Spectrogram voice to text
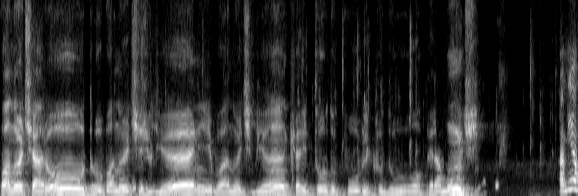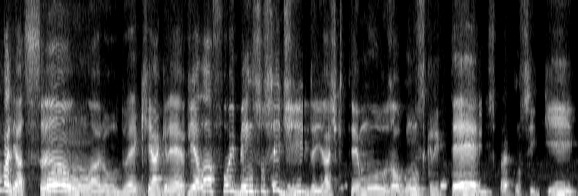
Boa noite, Haroldo. Boa noite, Juliane. Boa noite, Bianca e todo o público do Opera Mundi. A minha avaliação, Haroldo, é que a greve ela foi bem sucedida e acho que temos alguns critérios para conseguir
